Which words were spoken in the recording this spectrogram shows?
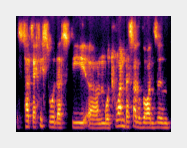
es ist tatsächlich so, dass die äh, Motoren besser geworden sind.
